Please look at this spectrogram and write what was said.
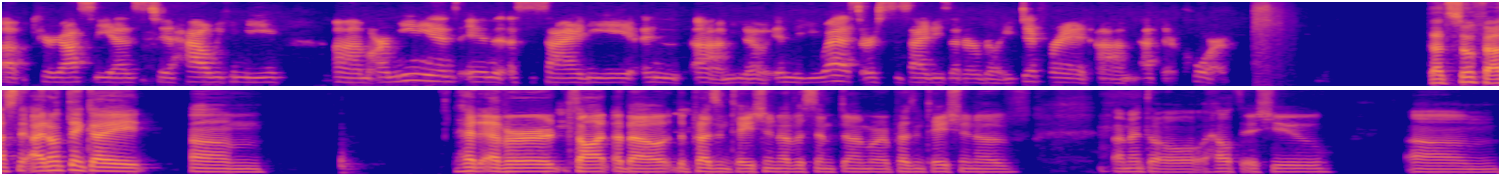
up curiosity as to how we can be um, Armenians in a society in um, you know in the U.S. or societies that are really different um, at their core. That's so fascinating. I don't think I um, had ever thought about the presentation of a symptom or a presentation of a mental health issue um,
